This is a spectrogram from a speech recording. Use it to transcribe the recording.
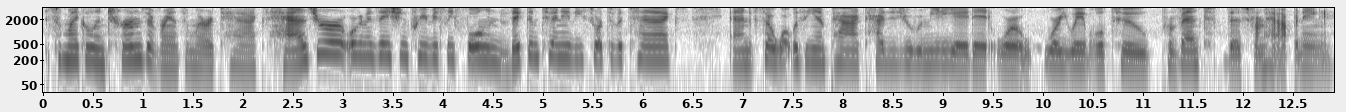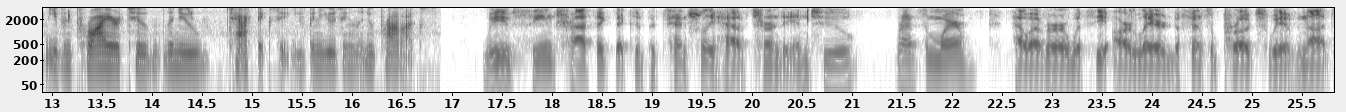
So, Michael, in terms of ransomware attacks, has your organization previously fallen victim to any of these sorts of attacks? And if so, what was the impact? How did you remediate it? Or were you able to prevent this from happening even prior to the new tactics that you've been using in the new products? We've seen traffic that could potentially have turned into ransomware. However, with the, our layered defense approach, we have not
